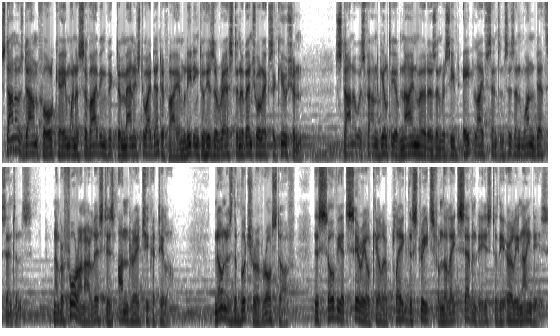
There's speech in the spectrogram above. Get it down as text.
Stano's downfall came when a surviving victim managed to identify him, leading to his arrest and eventual execution. Stano was found guilty of nine murders and received eight life sentences and one death sentence. Number four on our list is Andrei Chikatilo. Known as the Butcher of Rostov, this Soviet serial killer plagued the streets from the late 70s to the early 90s.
